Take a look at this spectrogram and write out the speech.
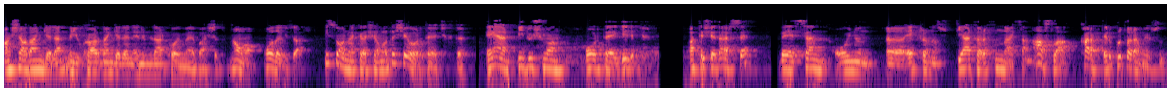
aşağıdan gelen ve yukarıdan gelen enimler koymaya başladık. Ama o da güzel. Bir sonraki aşamada şey ortaya çıktı. Eğer bir düşman ortaya gelip ateş ederse ve sen oyunun e, ekranın diğer tarafındaysan asla karakteri kurtaramıyorsun.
